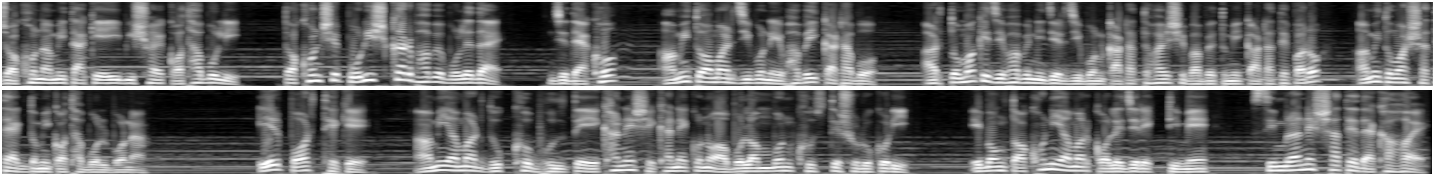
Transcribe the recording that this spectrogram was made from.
যখন আমি তাকে এই বিষয়ে কথা বলি, তখন সে পরিষ্কারভাবে বলে দেয় যে, দেখো, আমি তো আমার জীবন এভাবেই কাটাবো, আর তোমাকে যেভাবে নিজের জীবন কাটাতে হয়, সেভাবে তুমি কাটাতে পারো, আমি তোমার সাথে একদমই কথা বলব না। এরপর থেকে আমি আমার দুঃখ ভুলতে এখানে সেখানে কোনো অবলম্বন খুঁজতে শুরু করি এবং তখনই আমার কলেজের একটি মেয়ে সিমরানের সাথে দেখা হয়,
